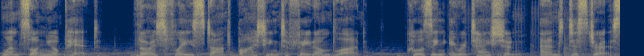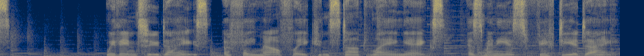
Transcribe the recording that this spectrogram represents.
Once on your pet, those fleas start biting to feed on blood, causing irritation and distress. Within two days, a female flea can start laying eggs, as many as 50 a day.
